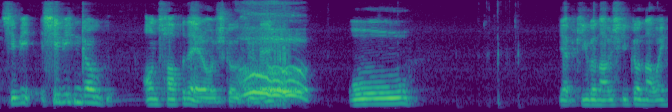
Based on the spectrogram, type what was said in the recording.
See if, you, see if you can go on top of there or just go through there. Oh. Yep, keep going that way, keep going that way.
